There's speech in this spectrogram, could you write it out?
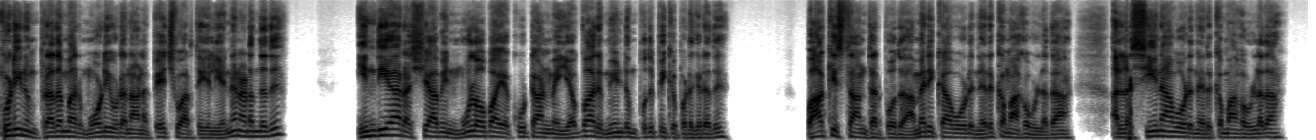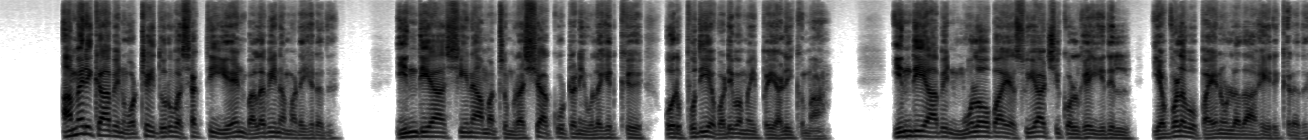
குடினும் பிரதமர் மோடியுடனான பேச்சுவார்த்தையில் என்ன நடந்தது? இந்தியா ரஷ்யாவின் மூலோபாய கூட்டாண்மை எவ்வாறு மீண்டும் புதுப்பிக்கப்படுகிறது? பாகிஸ்தான் தற்போது அமெரிக்காவோடு நெருக்கமாக உள்ளதா? அல்ல சீனாவோடு நெருக்கமாக உள்ளதா? அமெரிக்காவின் ஒற்றை துருவ சக்தி ஏன் பலவீனம் அடைகிறது? இந்தியா சீனா மற்றும் ரஷ்யா கூட்டணி உலகிற்கு ஒரு புதிய வடிவமைப்பை அளிக்குமா? இந்தியாவின் மூலோபாய சுயாட்சி கொள்கை இதில் எவ்வளவு பயனுள்ளதாக இருக்கிறது?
